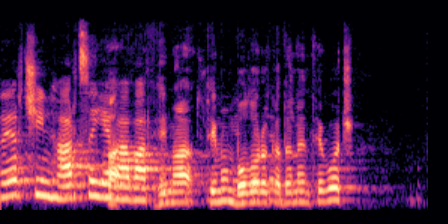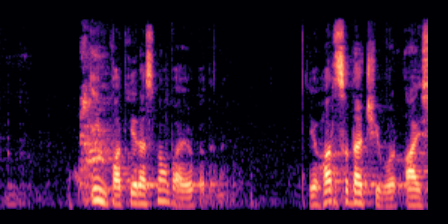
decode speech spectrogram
Վերջին հարցը եւ ավարտենք։ Հիմա թիմում բոլորը կդնեն թե ոչ, իմ պատկերացմամբ այո կդնեն։ Եվ հարցը դա չի, որ այս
